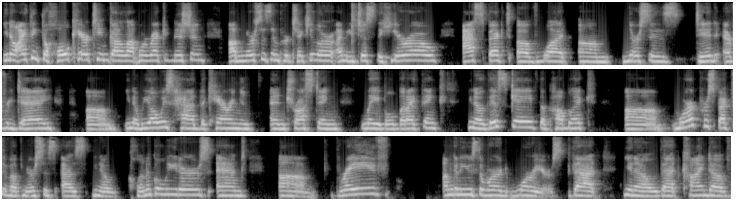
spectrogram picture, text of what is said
you know, I think the whole care team got a lot more recognition. Um, nurses in particular, I mean, just the hero aspect of what um, nurses did every day. Um, you know, we always had the caring and, and trusting label, but I think, you know, this gave the public um, more perspective of nurses as, you know, clinical leaders and um, brave, I'm going to use the word warriors that, you know, that kind of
